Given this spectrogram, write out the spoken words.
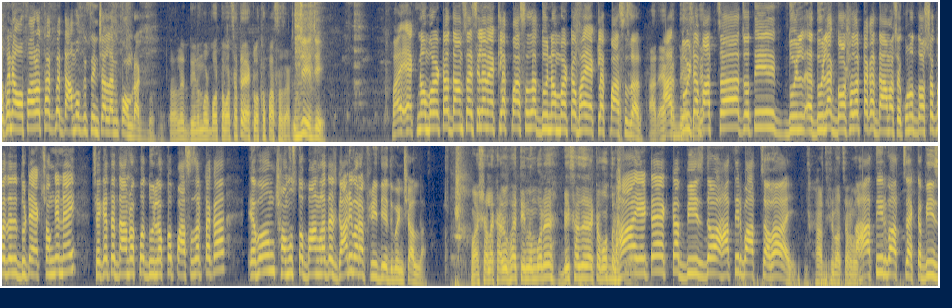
ওখানে অফারও থাকবে দামও কিছু ইনশাল্লাহ আমি কম রাখব। তাহলে দুই নম্বর বর্তমান বাচ্চাটা এক লক্ষ পাঁচ হাজার। জি জি। ভাই এক নম্বরটার দাম চাইছিলাম এক লাখ পাঁচ হাজার দুই নম্বরটা ভাই এক লাখ পাঁচ হাজার। আর দুইটা বাচ্চা যদি দুই লাখ দশ হাজার টাকা দাম আছে কোনো দর্শক ভাই যদি দুইটা একসঙ্গে নেয় সেক্ষেত্রে দাম রাখব দুই লক্ষ পাঁচ হাজার টাকা এবং সমস্ত বাংলাদেশ গাড়ি ভাড়া ফ্রি দিয়ে দেবো ইনশাল্লাহ। মাশাআল্লাহ ভাই তিন নম্বরে বিগ সাইজের একটা ভাই এটা একটা বীজ দেওয়া হাতির বাচ্চা ভাই। হাতির বাচ্চা একটা বীজ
